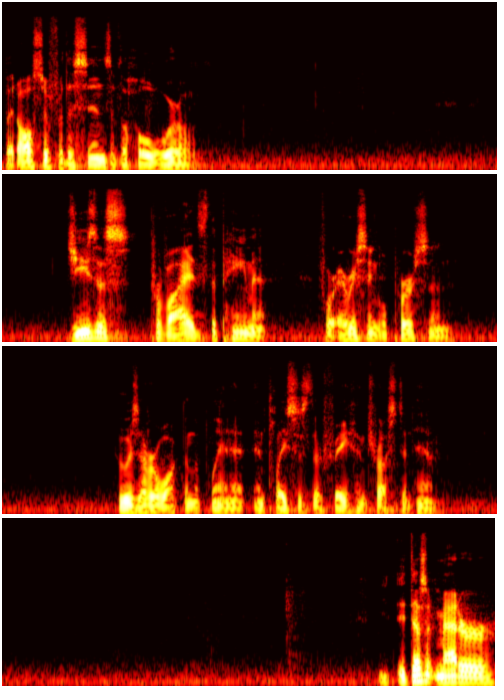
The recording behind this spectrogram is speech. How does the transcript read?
but also for the sins of the whole world. Jesus provides the payment for every single person who has ever walked on the planet and places their faith and trust in Him. It doesn't matter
